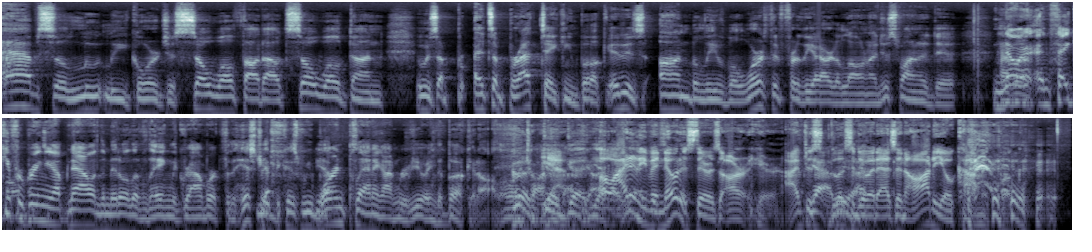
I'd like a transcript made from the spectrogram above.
absolutely gorgeous. So well thought out, so well done. It was a it's a breathtaking book. It is unbelievable, worth it for the art alone. I just wanted to No, have a- and thank you for bringing up now in the middle of laying the groundwork for the history because we Yeah. weren't planning on reviewing the book at all. We're Good, good, about good, oh, yeah. oh, art. I didn't even notice there was art here. I've just Yeah, listened yeah. to it as an audio comic book.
